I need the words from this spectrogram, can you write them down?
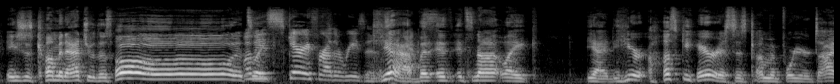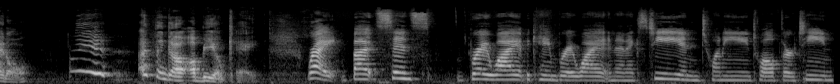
and he's just coming at you with this. Oh, it's I mean, like, it's scary for other reasons. yeah, yes. but it, it's not like, yeah, to hear Husky Harris is coming for your title. Eh, I think I'll, I'll be okay. Right, but since Bray Wyatt became Bray Wyatt in NXT in 2012 13,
